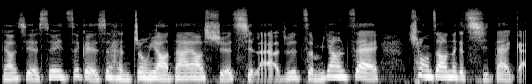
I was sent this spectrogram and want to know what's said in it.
了解，所以这个也是很重要，大家要学起来啊，就是怎么样在创造那个期待感。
